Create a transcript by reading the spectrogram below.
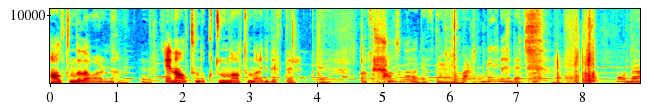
Altında da vardı. Evet, En altında, kutunun altındaydı defter. evet. Da defterler var. Bu birinci defter. Burada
